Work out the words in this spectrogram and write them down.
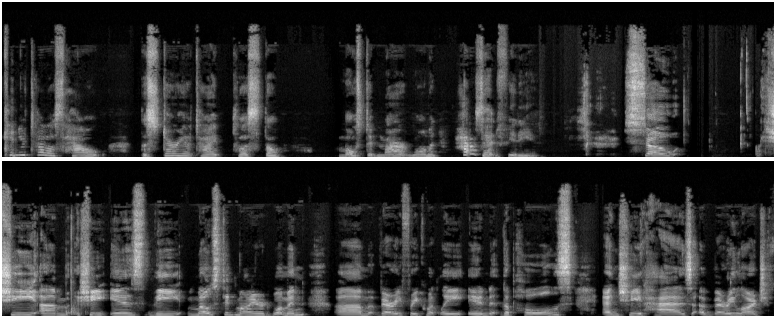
can you tell us how the stereotype plus the most admired woman. How does that fit in? So she um, she is the most admired woman um, very frequently in the polls, and she has a very large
